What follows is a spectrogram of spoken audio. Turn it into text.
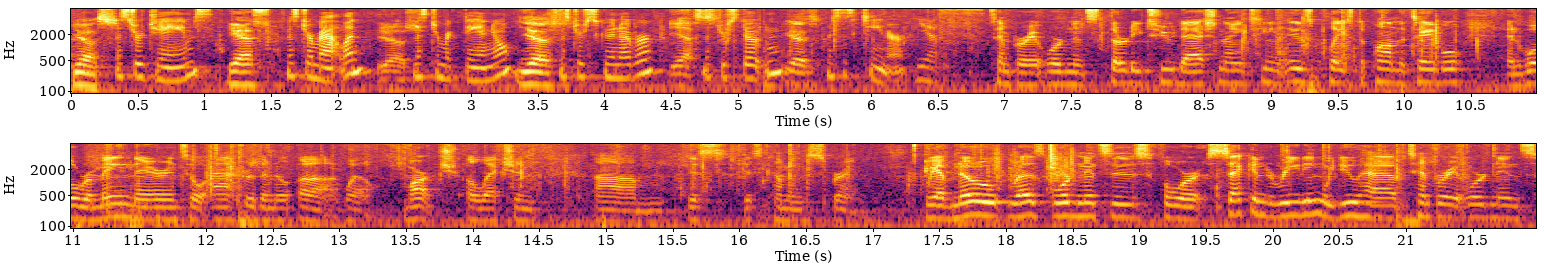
Yes. Mr. James? Yes. Mr. Matlin? Yes. Mr. McDaniel? Yes. Mr. Schoonover? Yes. Mr. Stoughton? Yes. Mrs. Teener? Yes. Temporary Ordinance 32-19 is placed upon the table and will remain there until after the, uh, well, March election, um, this, this coming spring. We have no res, ordinances for second reading. We do have Temporary Ordinance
